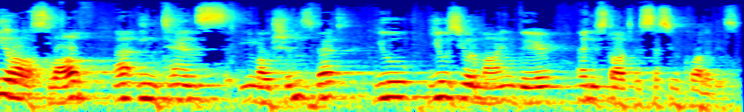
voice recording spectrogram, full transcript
eros love, intense emotions, but you use your mind there and you start assessing qualities.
